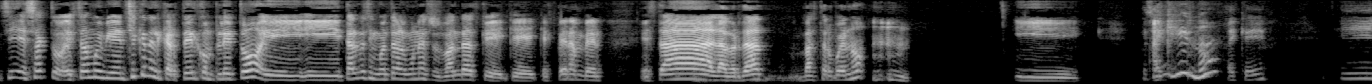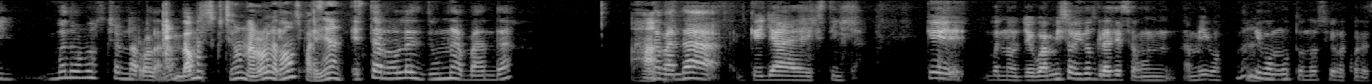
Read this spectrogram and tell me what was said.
Sí, exacto, está muy bien. Chequen el cartel completo y, y tal vez encuentren alguna de sus bandas que, que, que esperan ver. Está, la verdad, va a estar bueno. y Pues sí, hay que ir, ¿no? hay que ir. Y bueno, vamos a escuchar una rola, ¿no? Vamos a escuchar una rola, vamos para allá. Esta rola es de una banda Una Ajá. banda que ya extinta. Que, bueno, llegó a mis oídos gracias a un amigo. Un Mm. amigo mutuo, no sé si recuerdas.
